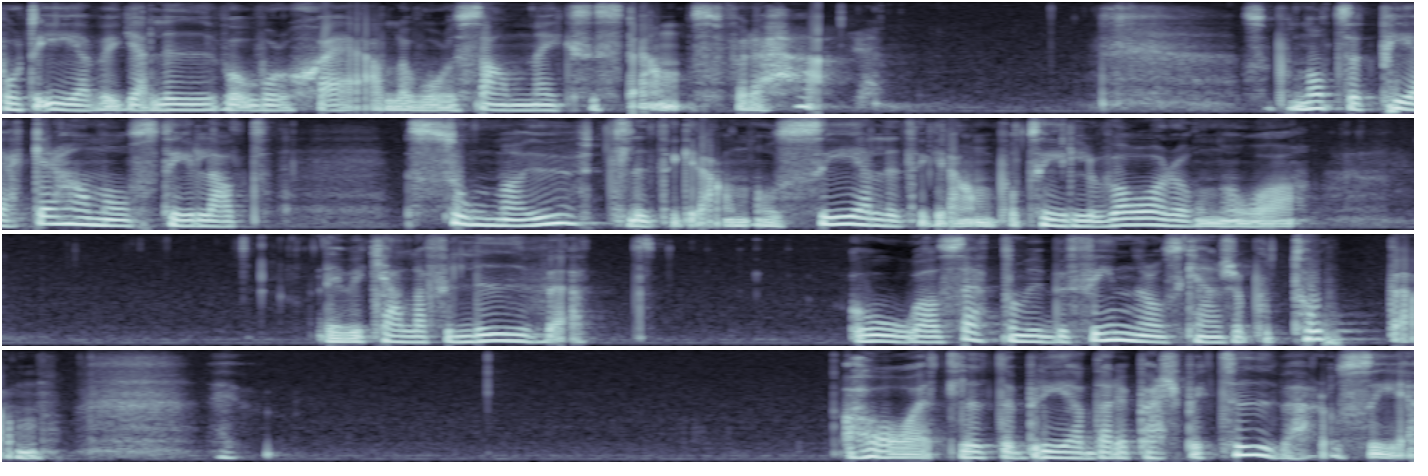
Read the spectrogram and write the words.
vårt eviga liv och vår själ och vår sanna existens för det här. Så på något sätt pekar han oss till att zooma ut lite grann och se lite grann på tillvaron och det vi kallar för livet. Oavsett om vi befinner oss kanske på toppen ha ett lite bredare perspektiv här och se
